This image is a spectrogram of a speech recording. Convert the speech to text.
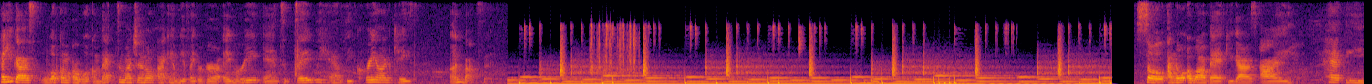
Hey you guys, welcome or welcome back to my channel. I am your favorite girl, A. Marie, and today we have the crayon case unboxing. So I know a while back, you guys, I had the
